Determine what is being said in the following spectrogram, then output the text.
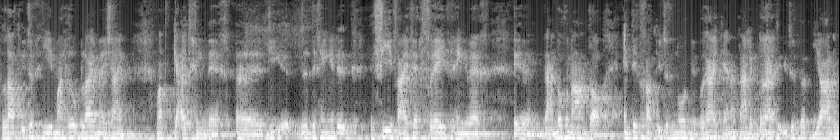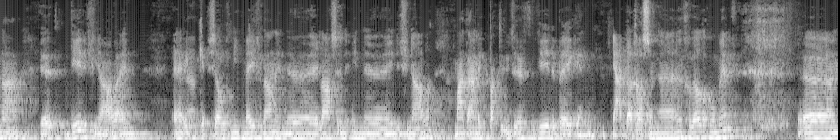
laat Utrecht hier maar heel blij mee zijn. Want Kuit ging weg, eh, die, de, de gingen de, de 4-5 weg, Vreven ging weg, eh, nou, nog een aantal. En dit gaat Utrecht nooit meer bereiken. En uiteindelijk bereikte Utrecht dat jaar daarna het derde finale. En eh, ik, ik heb zelf niet meegedaan, in de, helaas in, in, eh, in de finale. Maar uiteindelijk pakte Utrecht weer de beker. En ja, dat was een, eh, een geweldig moment. Ehm,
